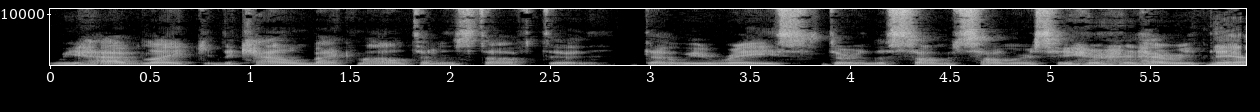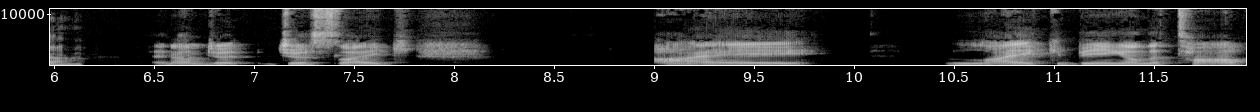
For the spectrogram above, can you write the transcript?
we have like the Camelback Mountain and stuff that that we race during the sum- summers here and everything. Yeah. And I'm just just like I like being on the top,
